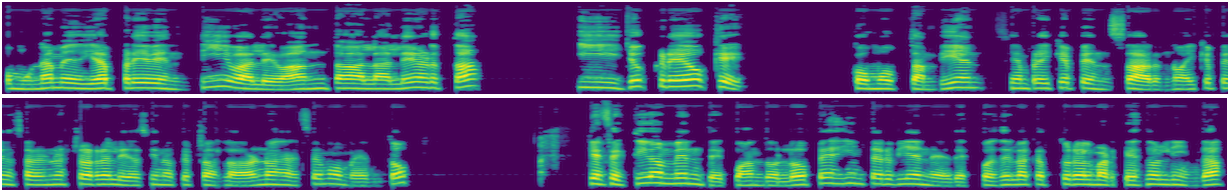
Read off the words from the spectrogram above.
como una medida preventiva, levanta la alerta y yo creo que, como también siempre hay que pensar, no hay que pensar en nuestra realidad, sino que trasladarnos a ese momento, que efectivamente cuando López interviene después de la captura del Marqués de Olinda,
